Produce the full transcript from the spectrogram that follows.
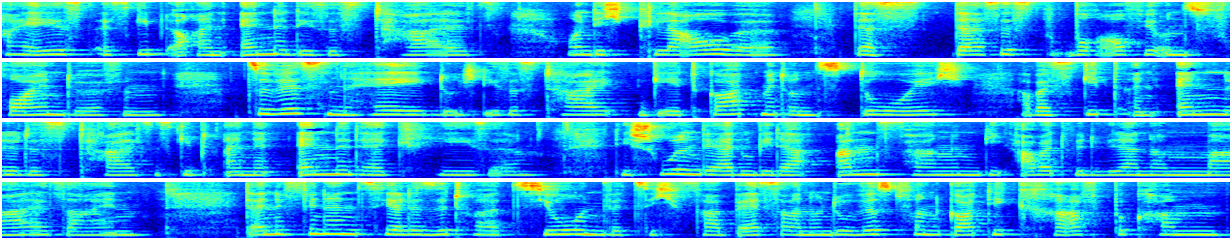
heißt, es gibt auch ein Ende dieses Tals. Und ich glaube, dass das ist, worauf wir uns freuen dürfen. Zu wissen, hey, durch dieses Tal geht Gott mit uns durch, aber es gibt ein Ende des Tals, es gibt ein Ende der Krise. Die Schulen werden wieder anfangen, die Arbeit wird wieder normal sein. Deine finanzielle Situation wird sich verbessern und du wirst von Gott die Kraft bekommen,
